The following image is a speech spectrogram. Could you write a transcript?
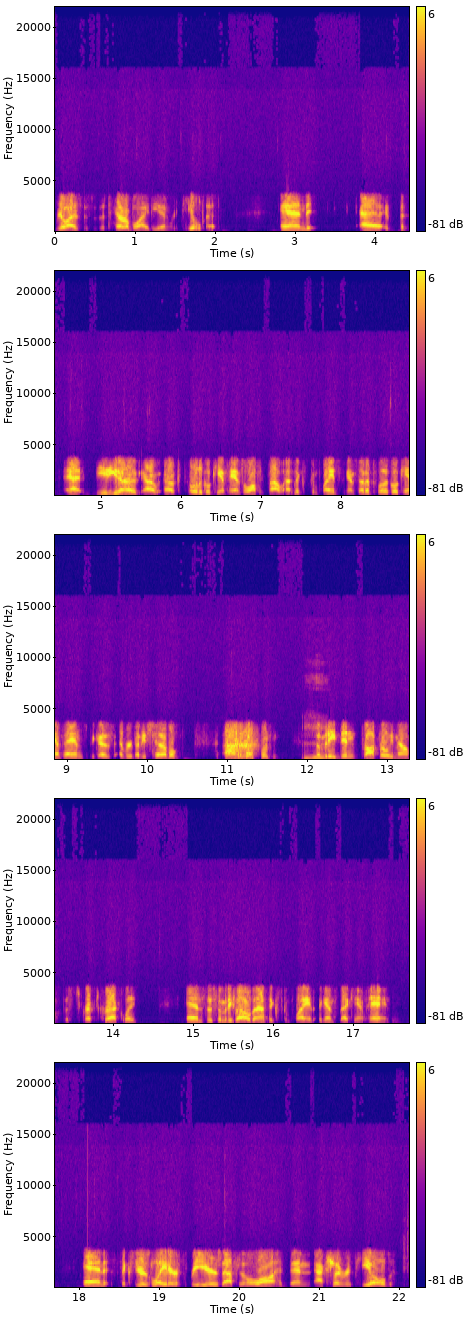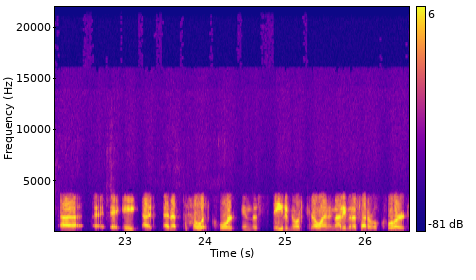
realized this was a terrible idea and repealed it. And uh, but, uh, you know how, how political campaigns will often file ethics complaints against other political campaigns because everybody's terrible. Um, mm-hmm. Somebody didn't properly mouth the script correctly, and so somebody filed an ethics complaint against that campaign. And six years later, three years after the law had been actually repealed, uh, a, a, an appellate court in the state of North Carolina, not even a federal court,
